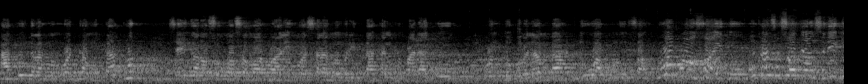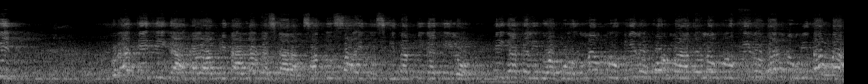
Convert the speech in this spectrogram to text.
Aku telah membuat kamu takut sehingga Rasulullah SAW memerintahkan kepadaku untuk menambah 20 sa. 20 sa itu bukan sesuatu yang sedikit. Berarti tiga, kalau kita anggap sekarang, satu sa itu sekitar 3 kilo. 3 kali 20, 60 kilo korma atau 60 kilo gandum ditambah.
